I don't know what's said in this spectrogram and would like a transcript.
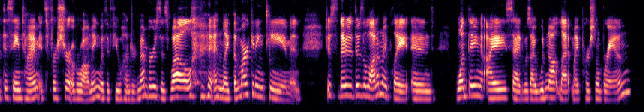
At the same time, it's for sure overwhelming with a few hundred members as well, and like the marketing team, and just there, there's a lot on my plate. And one thing I said was I would not let my personal brand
